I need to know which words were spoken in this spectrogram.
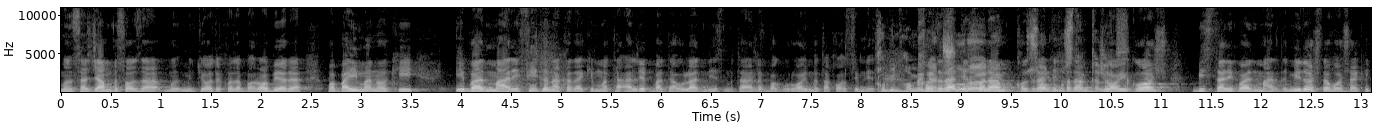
منسجم بسازه اعتماد خود برا بیاره و به این معنا که ای باید معرفی کنه خدا که متعلق به دولت نیست متعلق به گروه های متقاسم نیست. خب اینها قدرت خودم قدرت خودم جایگاهش بیشتری باید مردمی داشته باشه که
